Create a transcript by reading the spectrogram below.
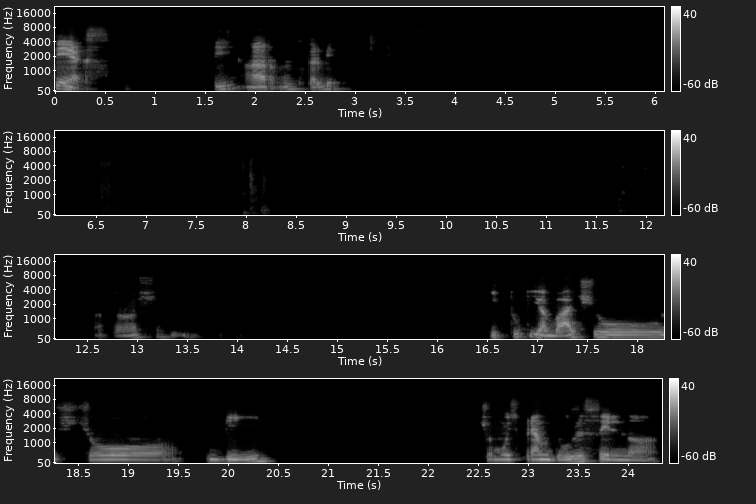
TX. І R, ну тепер B. Проще. І тут я бачу, що B чомусь прям дуже сильно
